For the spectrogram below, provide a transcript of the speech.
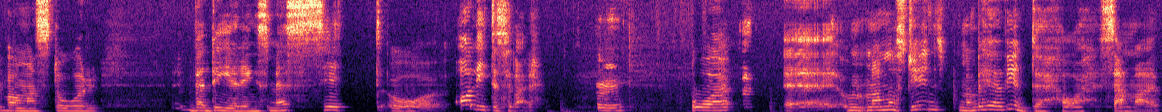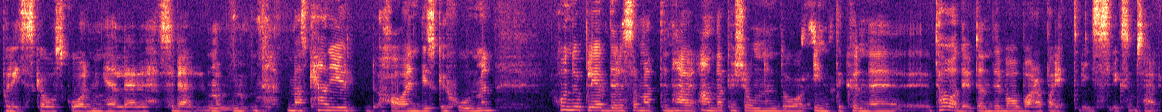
var man står värderingsmässigt och ja, lite sådär. Mm. Och Eh, man, måste ju, man behöver ju inte ha samma politiska åskådning eller sådär. Man, man kan ju ha en diskussion men hon upplevde det som att den här andra personen då inte kunde ta det utan det var bara på ett vis. Liksom så här.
